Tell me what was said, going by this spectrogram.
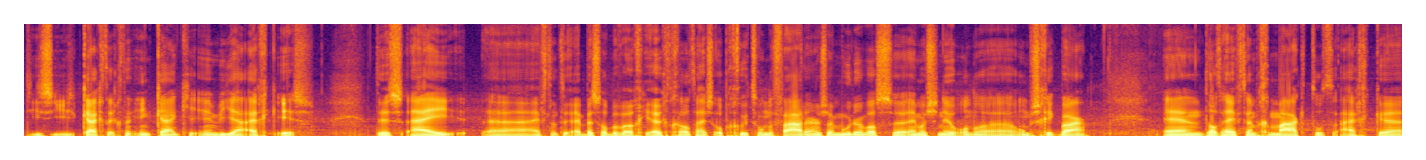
Je, je krijgt echt een inkijkje in wie hij eigenlijk is. Dus hij uh, heeft natuurlijk best wel bewogen jeugd gehad. Hij is opgegroeid zonder vader. Zijn moeder was emotioneel on, onbeschikbaar. En dat heeft hem gemaakt tot eigenlijk uh,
